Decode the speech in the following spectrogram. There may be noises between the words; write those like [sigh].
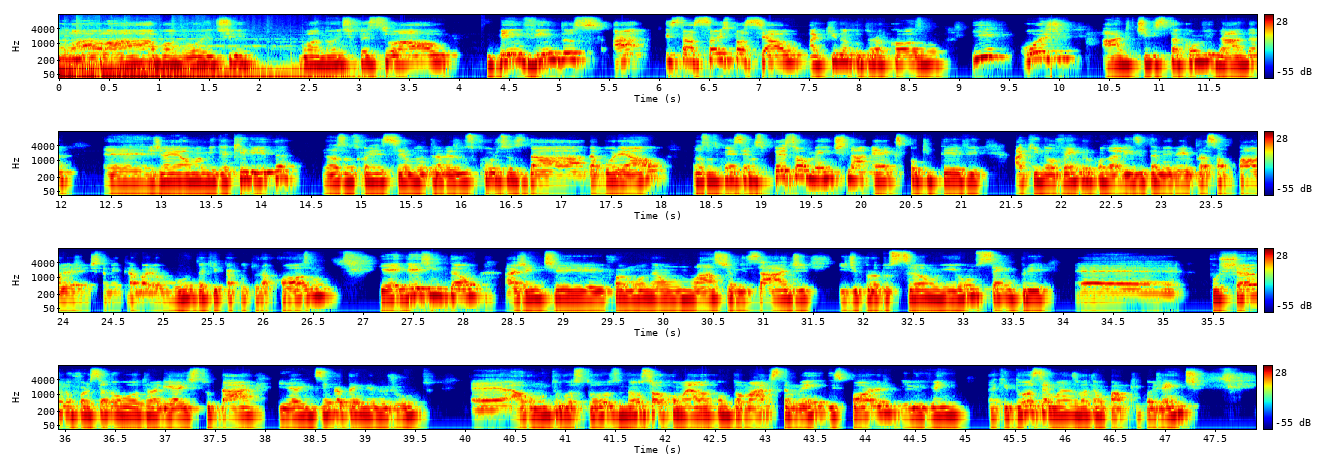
Olá, olá, boa noite. Boa noite, pessoal. Bem-vindos à Estação Espacial aqui na Cultura Cosmo. E hoje a artista convidada é, já é uma amiga querida. Nós nos conhecemos através dos cursos da, da Boreal. Nós nos conhecemos pessoalmente na Expo que teve aqui em novembro, quando a Lise também veio para São Paulo e a gente também trabalhou muito aqui para a Cultura Cosmo. E aí, desde então, a gente formou né, um laço de amizade e de produção, e um sempre é, puxando, forçando o outro ali a estudar e a gente sempre aprendendo junto. É algo muito gostoso, não só com ela, com o Tomax também. Spoiler, ele vem daqui duas semanas bater um papo aqui com a gente.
